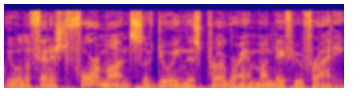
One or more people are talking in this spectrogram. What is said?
We will have finished four months of doing this program Monday through Friday.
